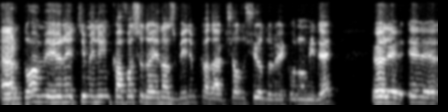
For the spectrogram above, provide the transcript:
Erdoğan ve yönetiminin kafası da en az benim kadar çalışıyordur ekonomide Öyle e,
